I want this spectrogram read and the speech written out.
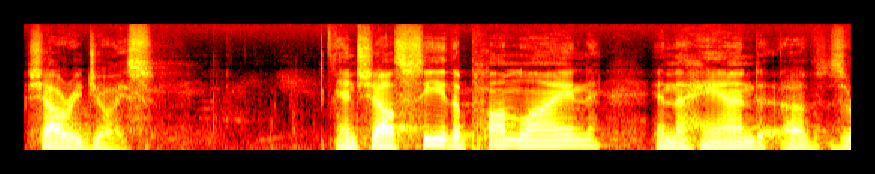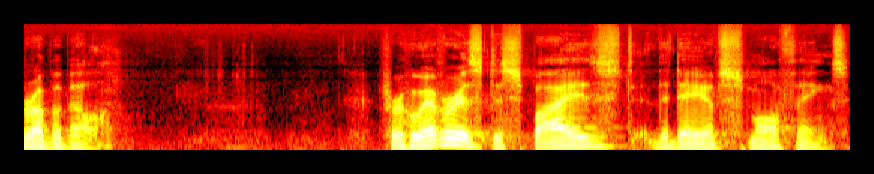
shall rejoice, and shall see the plumb line in the hand of Zerubbabel. For whoever has despised the day of small things.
